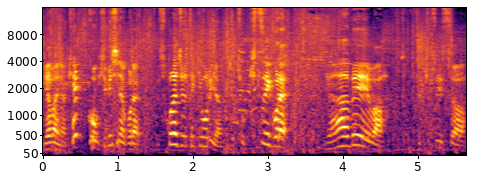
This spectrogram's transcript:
やばいな、結構厳しいな、これ。そこら中敵おるやん。ちょ、きつい、これ。やべえわ。ちょっときついっすわ。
